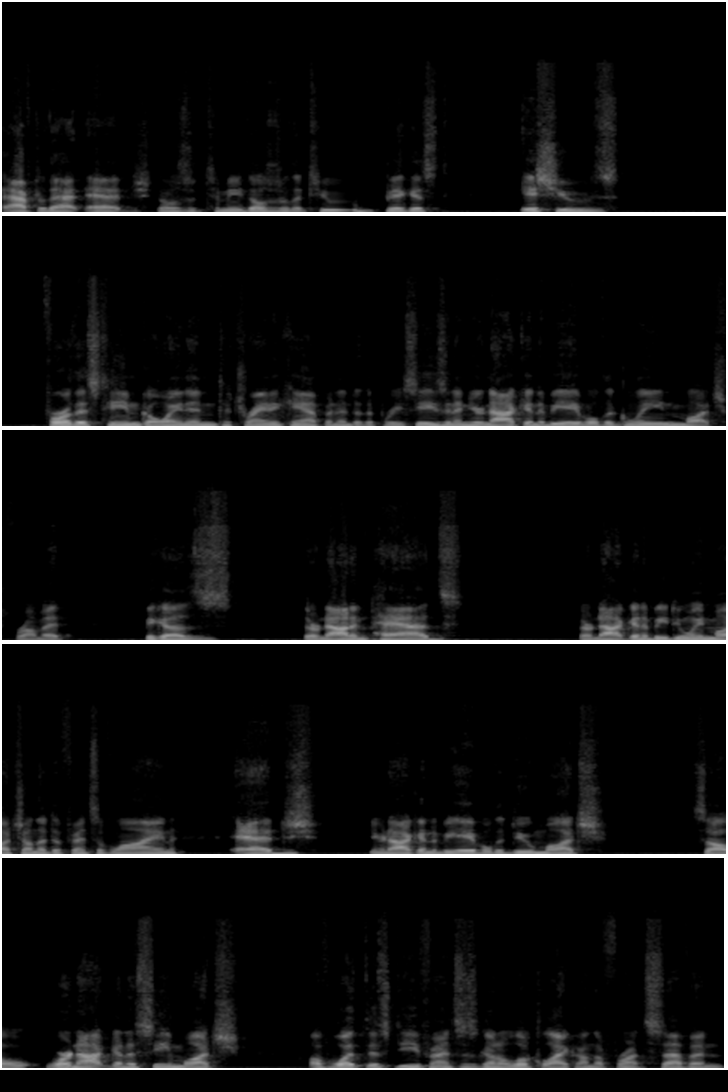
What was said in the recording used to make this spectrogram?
after that, edge. Those to me, those are the two biggest issues for this team going into training camp and into the preseason. And you're not going to be able to glean much from it because they're not in pads. They're not going to be doing much on the defensive line. Edge, you're not going to be able to do much. So we're not going to see much of what this defense is going to look like on the front seven,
